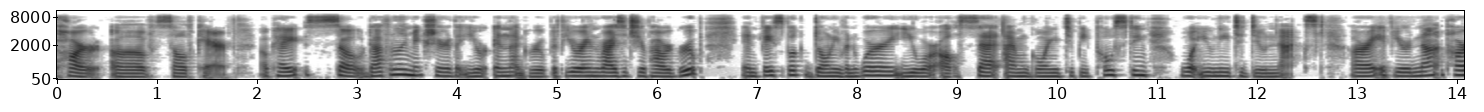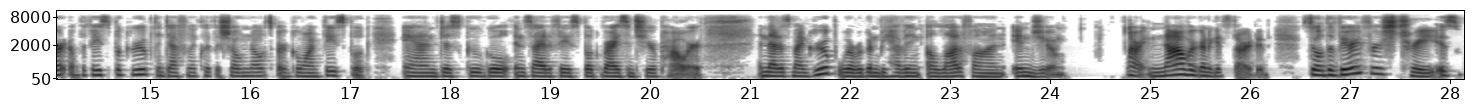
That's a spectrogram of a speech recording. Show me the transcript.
part of self care. Okay, so definitely make sure that you're in that group. If you're in Rise into Your Power group in Facebook, don't even worry, you are all set. I'm going to be posting what you need to do next. All right, if you're not part of the Facebook group, then definitely click the show notes or go on Facebook and just Google inside of Facebook Rise into Your Power. And that is my group where we're going to be having a lot of fun in June. All right, now we're going to get started. So, the very first trait is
